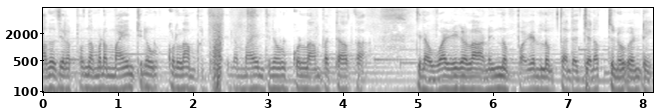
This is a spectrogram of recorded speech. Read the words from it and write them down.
അത് ചിലപ്പോൾ നമ്മുടെ മൈൻഡിനെ ഉൾക്കൊള്ളാൻ പറ്റത്തില്ല മൈൻഡിനെ ഉൾക്കൊള്ളാൻ പറ്റാത്ത ചില വഴികളാണ് ഇന്ന് പകലിലും തന്റെ ജനത്തിനു വേണ്ടി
